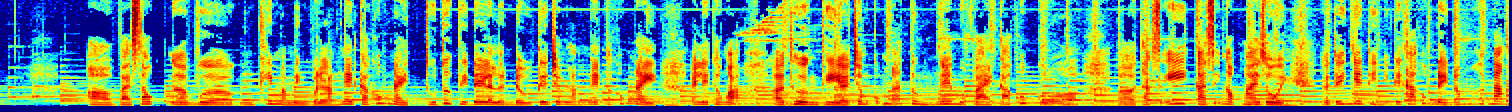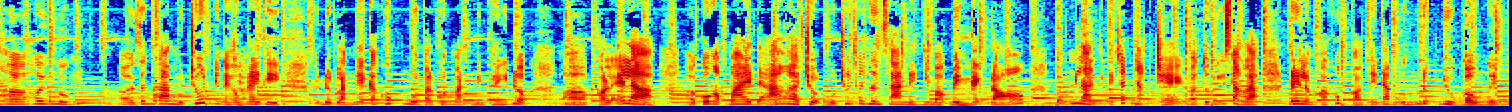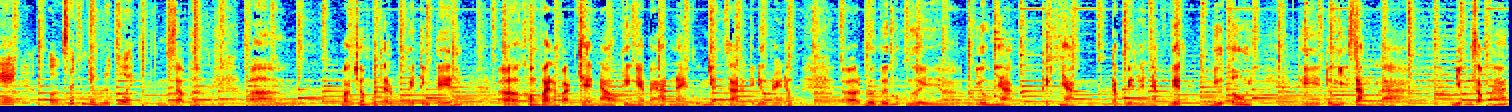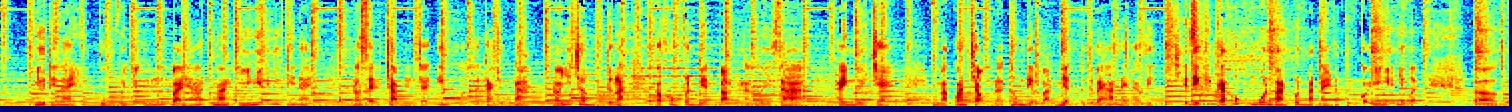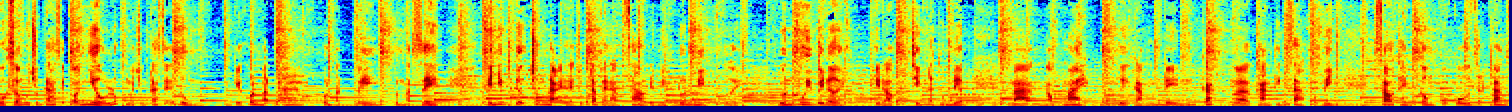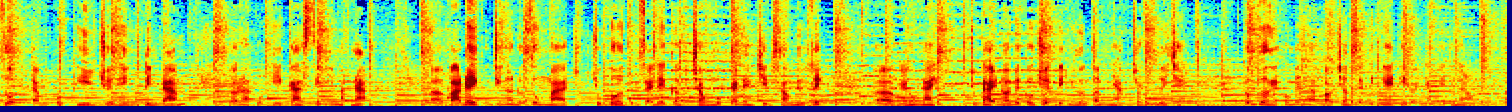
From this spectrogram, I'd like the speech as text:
Ờ, và sau ờ, vừa khi mà mình vừa lắng nghe ca khúc này thú thực thì đây là lần đầu tiên trâm lắng nghe ca khúc này Ừ. anh lê thông ạ Ờ, thường thì trâm cũng đã từng nghe một vài ca khúc của ờ, thạc sĩ ca sĩ ngọc mai rồi Ừ. Ờ, tuy nhiên thì những cái ca khúc đấy nó hơi mang hơi, hơi hướng ờ, dân gian một chút nhưng ngày hôm Dạ. nay thì được lắng nghe ca khúc muôn vàn khuôn mặt mình thấy được ờ, có lẽ là ờ, cô ngọc mai đã hòa trộn một chút chất dân gian này nhưng mà bên Ừ. cạnh đó vẫn là những cái chất nhạc trẻ và tôi nghĩ rằng là đây là một ca khúc có thể đáp ứng được nhu cầu người nghe ở rất nhiều lứa tuổi Dạ vâng. Ờ, Bảo Trâm có thể là một người tinh tế đấy. Ờ, không phải là bạn trẻ nào khi nghe bài hát này cũng nhận ra được cái điều này đâu. Ờ, đối với một người yêu nhạc, thích nhạc, đặc biệt là nhạc Việt như tôi thì tôi nghĩ rằng là những giọng hát như thế này cùng với những bài hát mang ý nghĩa như thế này nó sẽ chạm đến trái tim của tất cả chúng ta. Nói như Trâm tức là nó không phân biệt bạn là người già hay người trẻ mà quan trọng là thông điệp bạn nhận từ cái bài hát này là gì. Thế thì cái ca khúc muôn vàn khuôn mặt này nó cũng có ý nghĩa như vậy. Ờ, cuộc sống của chúng ta sẽ có nhiều lúc mà chúng ta sẽ dùng cái khuôn mặt A, khuôn mặt B, khuôn mặt C. Thế nhưng tự chung lại là chúng ta phải làm sao để mình luôn mỉm cười, luôn vui với đời thì đó chính là thông điệp mà Ngọc Mai muốn gửi gắm đến các ờ, khán thính giả của mình sau thành công của cô rất vang dội tại một cuộc thi truyền hình đình đám, đó là cuộc thi ca sĩ mặt nạ. Ờ, và đây cũng chính là nội dung mà chúng tôi cũng sẽ đề cập trong mục FM96 Music ờ, ngày hôm nay. Chúng ta hãy nói về câu chuyện định hướng âm nhạc cho những người trẻ. Thông thường thì không biết là Bảo Trâm sẽ thích nghe thể loại nhạc như thế nào ạ?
